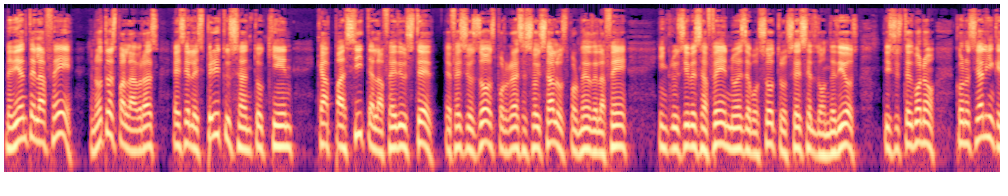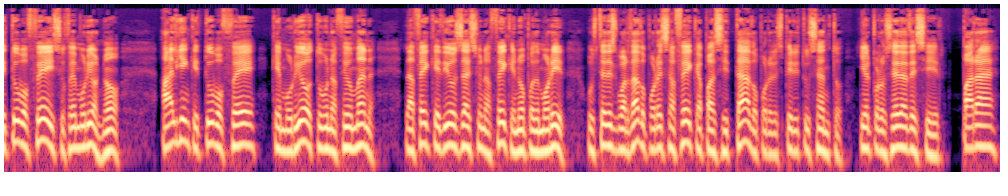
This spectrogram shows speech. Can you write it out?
Mediante la fe. En otras palabras, es el Espíritu Santo quien capacita la fe de usted. Efesios 2, por gracia sois salvos por medio de la fe. Inclusive esa fe no es de vosotros, es el don de Dios. Dice usted, bueno, conocí a alguien que tuvo fe y su fe murió. No, alguien que tuvo fe, que murió, tuvo una fe humana. La fe que Dios da es una fe que no puede morir. Usted es guardado por esa fe, capacitado por el Espíritu Santo. Y él procede a decir, para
